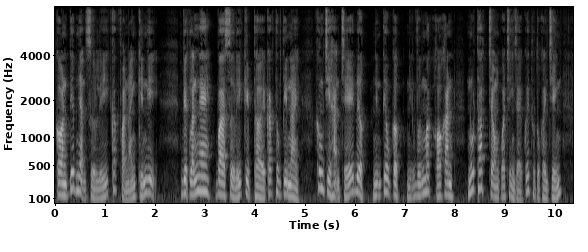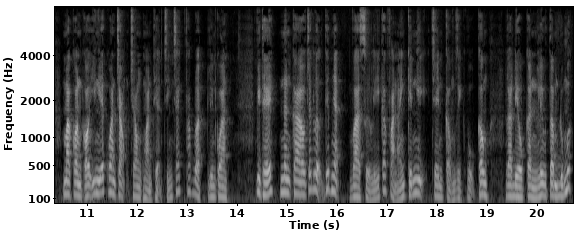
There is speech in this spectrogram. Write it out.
còn tiếp nhận xử lý các phản ánh kiến nghị. Việc lắng nghe và xử lý kịp thời các thông tin này không chỉ hạn chế được những tiêu cực, những vướng mắc khó khăn, nút thắt trong quá trình giải quyết thủ tục hành chính, mà còn có ý nghĩa quan trọng trong hoàn thiện chính sách pháp luật liên quan. Vì thế, nâng cao chất lượng tiếp nhận và xử lý các phản ánh kiến nghị trên cổng dịch vụ công là điều cần lưu tâm đúng mức.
